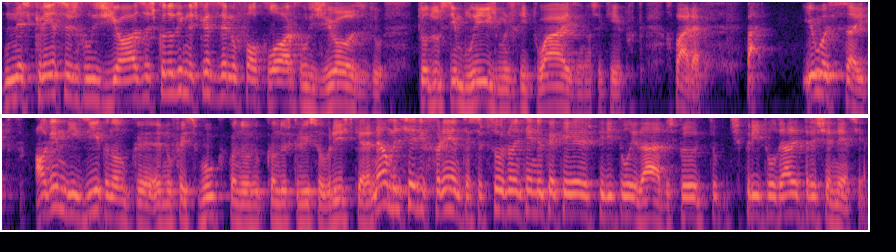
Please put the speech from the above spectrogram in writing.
nas crenças religiosas, quando eu digo nas crenças é no folclore religioso, do, todo o simbolismo, os rituais e não sei o quê, porque, repara, pá, eu aceito, alguém me dizia quando no Facebook, quando quando eu escrevi sobre isto, que era, não, mas isso é diferente, estas pessoas não entendem o que é, que é a espiritualidade, espiritualidade e transcendência.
